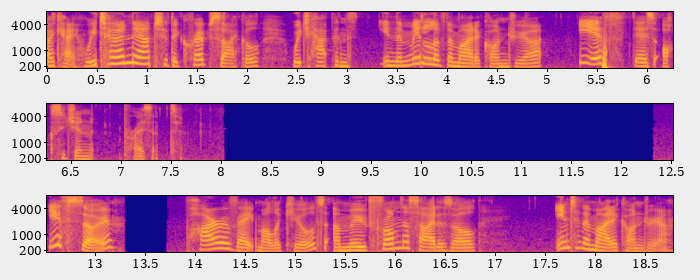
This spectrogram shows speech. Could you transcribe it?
Okay, we turn now to the Krebs cycle, which happens in the middle of the mitochondria if there's oxygen present. If so, pyruvate molecules are moved from the cytosol into the mitochondria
